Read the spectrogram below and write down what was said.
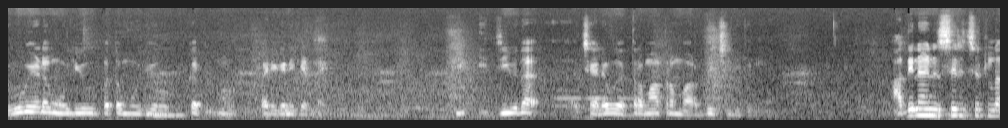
രൂപയുടെ മൂല്യവും ഇപ്പോഴത്തെ മൂല്യവും ഒക്കെ പരിഗണിക്കണ്ടേ? ജീവിത ചെലവ് എത്രമാത്രം വർദ്ധിച്ചിരിക്കുന്നു? അതിനനുസരിച്ചിട്ടുള്ള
